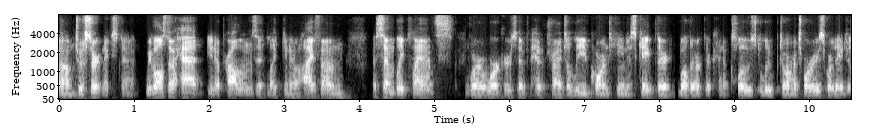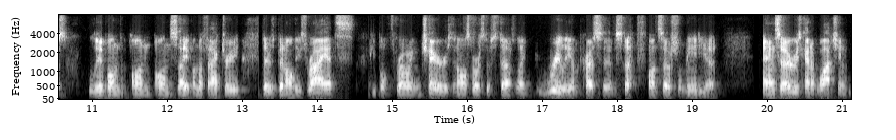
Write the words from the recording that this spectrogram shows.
Um, to a certain extent. We've also had, you know, problems at like, you know, iPhone assembly plants where workers have, have tried to leave quarantine, escape their, well, they're, they're kind of closed loop dormitories where they just live on, on, on site on the factory. There's been all these riots, people throwing chairs and all sorts of stuff, like really impressive stuff on social media. And so everybody's kind of watching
